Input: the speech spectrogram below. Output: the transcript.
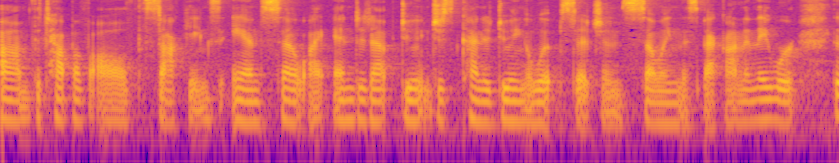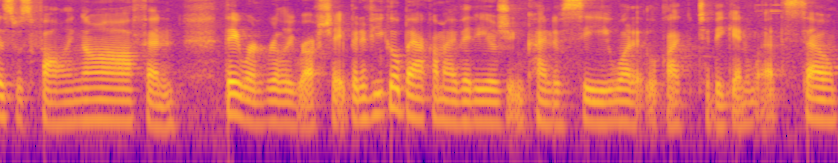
um, the top of all the stockings. And so I ended up doing, just kind of doing a whip stitch and sewing this back on. And they were, this was falling off and they were in really rough shape. And if you go back on my videos, you can kind of see what it looked like to begin with. So,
